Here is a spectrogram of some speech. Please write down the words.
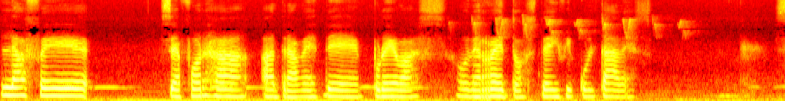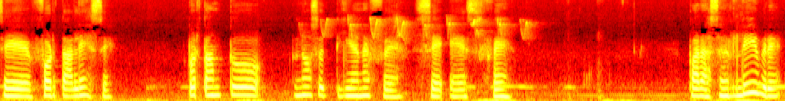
La fe se forja a través de pruebas o de retos, de dificultades. Se fortalece. Por tanto, no se tiene fe, se es fe. Para ser libre,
